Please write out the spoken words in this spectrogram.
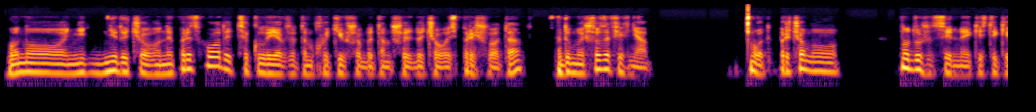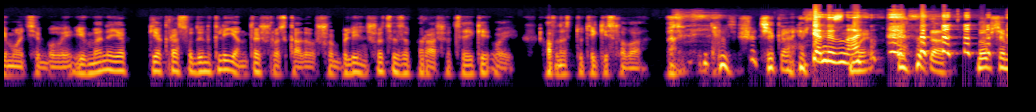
воно ні, ні до чого не призводить. Це коли я вже там хотів, щоб там щось до чогось прийшло, так? Я думаю, що за фігня? От, причому, ну, дуже сильно якісь такі емоції були. І в мене як, якраз один клієнт теж розказував, що блін, що це за параша? Це які. Ой, а в нас тут які слова? Чекай. Я не знаю. Ну, в общем,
